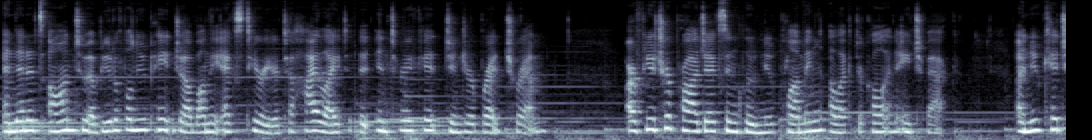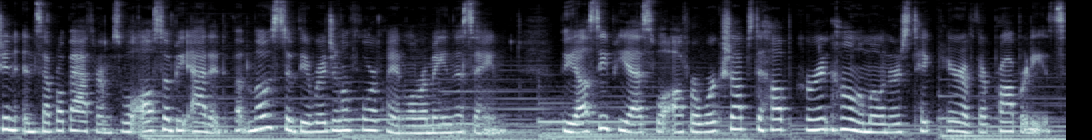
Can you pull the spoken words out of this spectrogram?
and then it's on to a beautiful new paint job on the exterior to highlight the intricate gingerbread trim. Our future projects include new plumbing, electrical, and HVAC. A new kitchen and several bathrooms will also be added, but most of the original floor plan will remain the same. The LCPS will offer workshops to help current homeowners take care of their properties.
